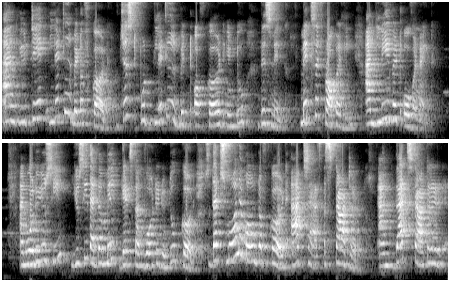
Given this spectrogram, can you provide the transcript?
and you take little bit of curd. Just put little bit of curd into this milk. Mix it properly and leave it overnight. And what do you see? You see that the milk gets converted into curd. So that small amount of curd acts as a starter and that starter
